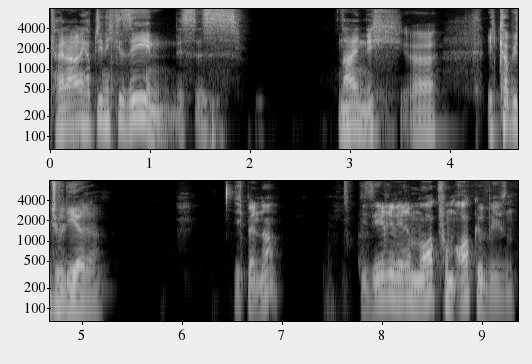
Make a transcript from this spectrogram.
keine Ahnung, ich habe die nicht gesehen. Es ist, nein, ich, äh, ich kapituliere. Ich bin, ne? Die Serie wäre Morg vom Ork gewesen.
